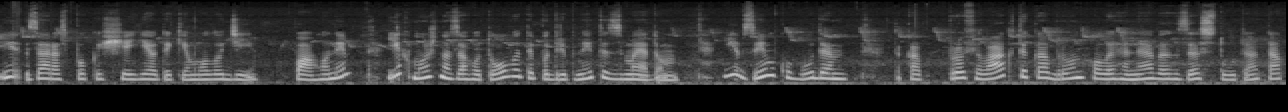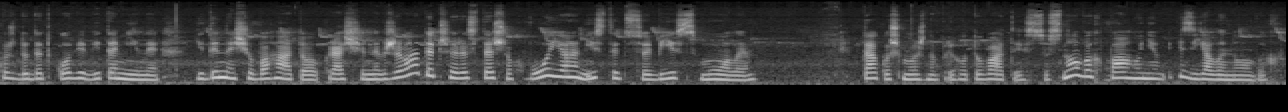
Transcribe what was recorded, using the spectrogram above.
І зараз, поки ще є такі молоді пагони, їх можна заготовити, подрібнити з медом. І взимку буде така профілактика бронхолегеневих застуд, а також додаткові вітаміни. Єдине, що багато краще не вживати через те, що хвоя містить в собі смоли. Також можна приготувати з соснових пагонів і з ялинових.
